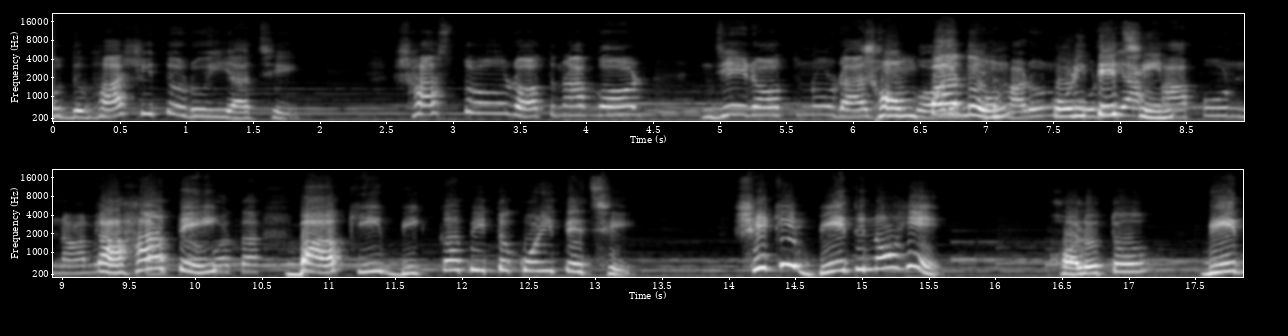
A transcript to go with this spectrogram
উদ্ভাসিত রইয়াছে। শাস্ত্র রত্নাকর যে রত্ন সম্পাদন করিতেছেন, আপন নামে তাহাতেই সার্থকতা বা কি বিজ্ঞাপিত করিতেছে? সে কি বেদ নহে? ফলত বেদ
